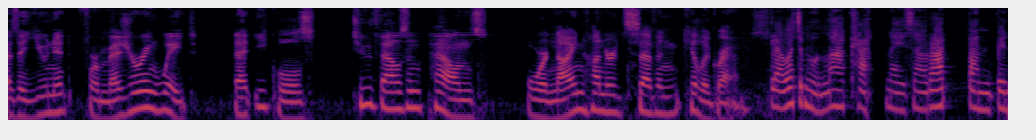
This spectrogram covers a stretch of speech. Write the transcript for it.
as a unit for measuring weight that equals 2,000 pounds or 907 kilograms. แปลว่าจำนวนมากค่ะ ในสหรัฐตันเป็น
